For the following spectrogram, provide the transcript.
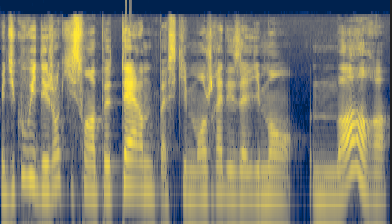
Mais du coup oui, des gens qui sont un peu ternes parce qu'ils mangeraient des aliments morts,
